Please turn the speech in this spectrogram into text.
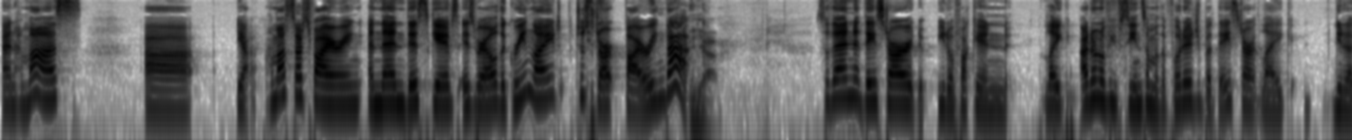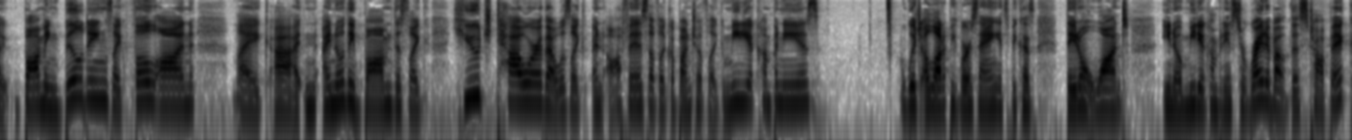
and Hamas, uh, yeah, Hamas starts firing, and then this gives Israel the green light to start firing back. yeah. So then they start, you know, fucking like I don't know if you've seen some of the footage, but they start like you know bombing buildings like full on like uh, I- I know they bombed this like huge tower that was like an office of like a bunch of like media companies which a lot of people are saying it's because they don't want you know media companies to write about this topic.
